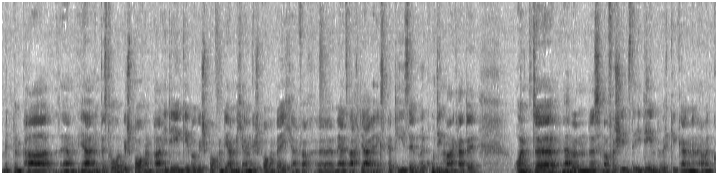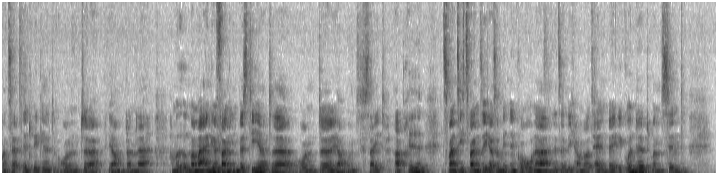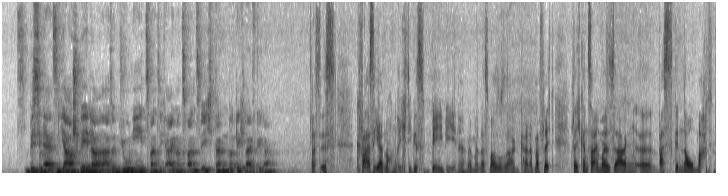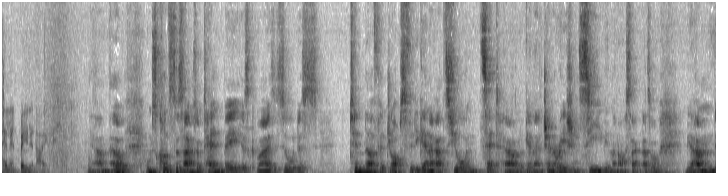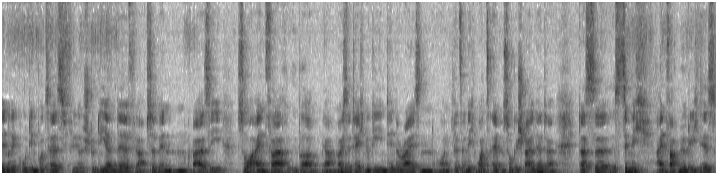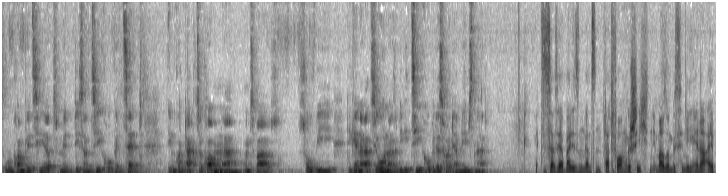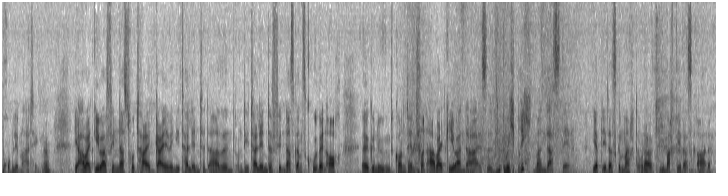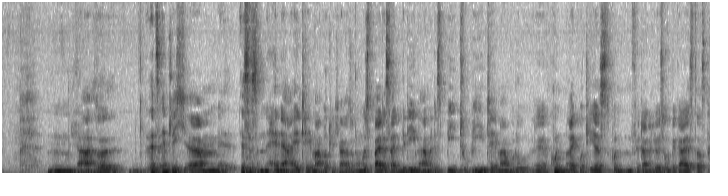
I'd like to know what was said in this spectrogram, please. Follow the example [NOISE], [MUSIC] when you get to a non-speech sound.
mit ein paar ähm, ja, Investoren gesprochen, ein paar Ideengeber gesprochen, die haben mich angesprochen, weil ich einfach äh, mehr als acht Jahre Expertise im Recruiting-Markt hatte. Und äh, ja, dann sind wir verschiedenste Ideen durchgegangen, haben ein Konzept entwickelt und äh, ja, und dann äh, haben wir irgendwann mal angefangen, investiert äh, und äh, ja, und seit April 2020, also mitten in Corona, letztendlich haben wir Talent Bay gegründet und sind ein bisschen mehr als ein Jahr später, also im Juni 2021, dann wirklich live gegangen. Das ist quasi ja noch ein richtiges Baby, ne? wenn man das mal so sagen kann. Aber vielleicht, vielleicht kannst du einmal sagen, äh, was genau macht Talent Bay denn eigentlich? Ja, also um es kurz zu sagen, so Talent Bay ist quasi so das Tinder für Jobs für die Generation Z ja, oder Generation C, wie man auch sagt. Also wir haben den Recruiting-Prozess für Studierende, für Absolventen quasi so einfach über ja, neueste Technologien, Tinderizen und letztendlich WhatsApp so gestaltet, ja, dass äh, es ziemlich einfach möglich ist, unkompliziert mit dieser Zielgruppe Z in Kontakt zu kommen. Ja, und zwar so wie die Generation, also wie die Zielgruppe das heute am liebsten hat. Jetzt ist das ja bei diesen ganzen Plattformgeschichten immer so ein bisschen die Henne-Ei-Problematik. Ne? Die Arbeitgeber finden das total geil, wenn die Talente da sind und die Talente finden das ganz cool, wenn auch äh, genügend Content von Arbeitgebern da ist. Wie durchbricht man das denn? Wie habt ihr das gemacht oder wie macht ihr das gerade? Hm, ja, also letztendlich ähm, ist es ein Henne-Ei-Thema wirklich. Also du musst beide Seiten bedienen. Einmal das B2B-Thema, wo du äh, Kunden rekrutierst, Kunden für deine Lösung begeisterst,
